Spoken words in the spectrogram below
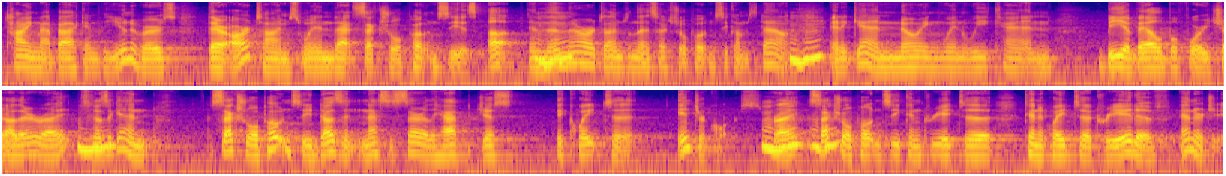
tying that back into the universe. There are times when that sexual potency is up, and Mm-hmm. then there are times when that sexual potency comes down. And again, knowing when we can be available for each other, right? Mm-hmm. Because again, sexual potency doesn't necessarily have to just equate to intercourse, Mm-hmm, right? Sexual potency can create to can equate to creative energy.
